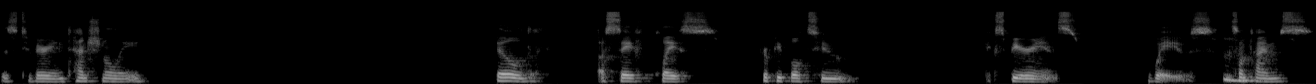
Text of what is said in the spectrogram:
is to very intentionally build a safe place for people to experience waves. Mm-hmm. Sometimes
